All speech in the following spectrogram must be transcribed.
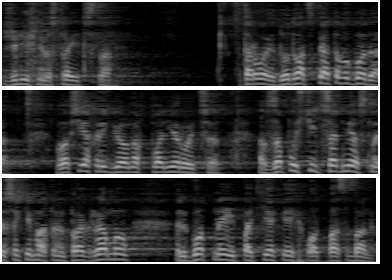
жилищного строительства. Второе. До 2025 года во всех регионах планируется запустить совместную с Акиматами программу льготной ипотеки от Басбанк.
